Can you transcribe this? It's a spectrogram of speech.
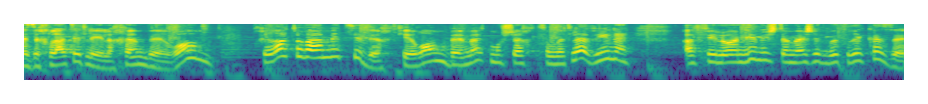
אז החלטת להילחם בעירום? בחירה טובה מצידך, כי עירום באמת מושך תשומת לב. הנה, אפילו אני משתמשת בטריק הזה.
